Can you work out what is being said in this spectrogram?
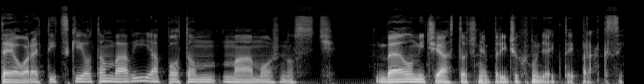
teoreticky o tom baví a potom má možnosť veľmi čiastočne pričuchnúť aj k tej praxi.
